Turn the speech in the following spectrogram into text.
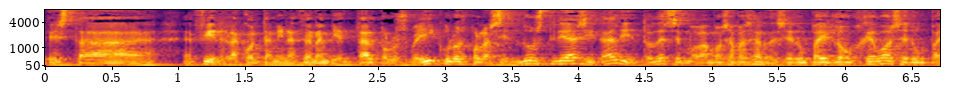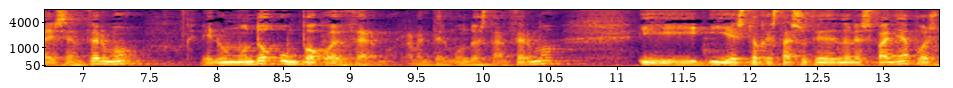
está, en fin, la contaminación ambiental por los vehículos, por las industrias y tal, y entonces vamos a pasar de ser un país longevo a ser un país enfermo, en un mundo un poco enfermo. Realmente el mundo está enfermo y, esto que está sucediendo en España, pues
